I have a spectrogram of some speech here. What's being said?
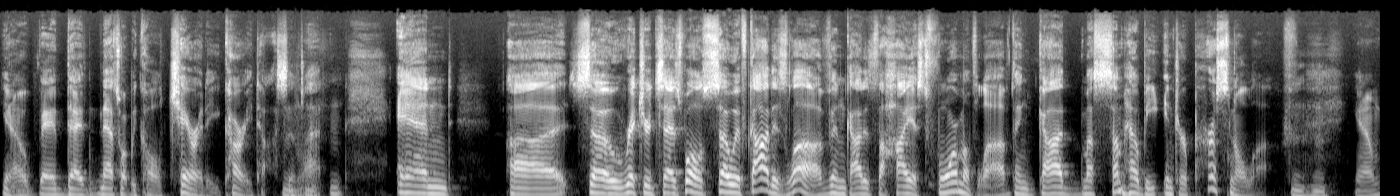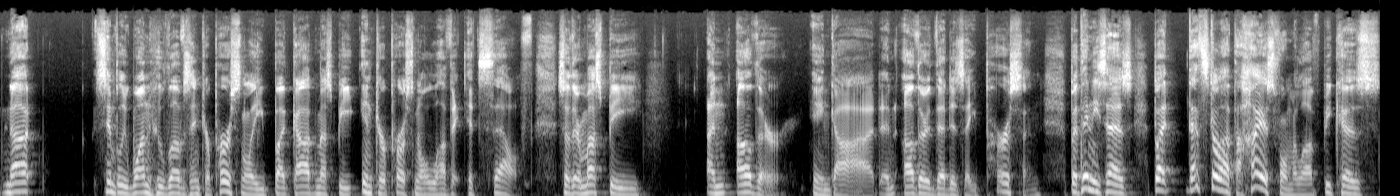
you know that, that- that's what we call charity, caritas in hmm. Latin. And uh, so Richard says, well, so if God is love and God is the highest form of love, then God must somehow be interpersonal love. Mm-hmm. You know, not simply one who loves interpersonally, but God must be interpersonal love itself. So there must be an other in God, an other that is a person. But then he says, but that's still not the highest form of love because.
